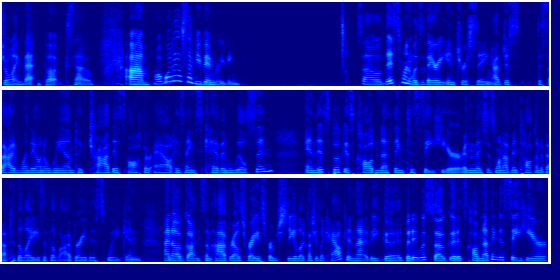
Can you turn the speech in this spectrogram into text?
enjoying that book. So, um, well, what else have you been reading? So this one was very interesting. I've just decided one day on a whim to try this author out. His name's Kevin Wilson, And this book is called Nothing to See Here. And this is one I've been talking about to the ladies at the library this week. And I know I've gotten some eyebrows raised from Sheila because she's like, How can that be good? But it was so good. It's called Nothing to See Here.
